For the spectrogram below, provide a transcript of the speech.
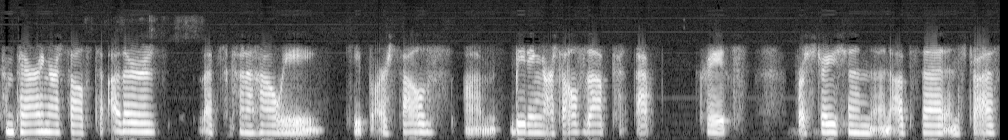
Comparing ourselves to others, that's kind of how we keep ourselves um, beating ourselves up. That creates frustration and upset and stress.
